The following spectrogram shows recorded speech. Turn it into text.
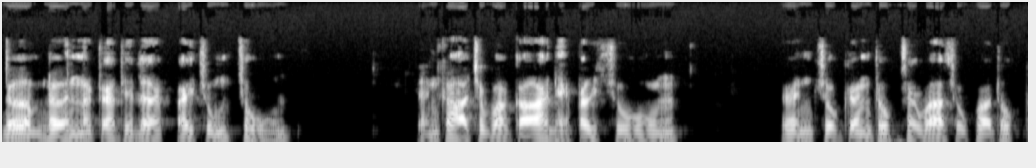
เริ่มเดินตั้งแต่ที่แรกไปสูงสูงเห็นกายเฉพากายเนี่ยไปสูง เห็นสุขเห็นทุกข์แต่ว่าสุขว่าทุกข์ไป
